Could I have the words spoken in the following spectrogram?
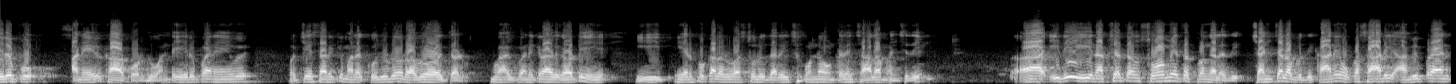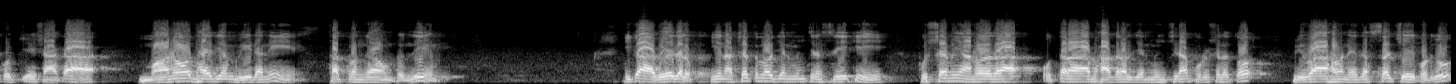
ఎరుపు అనేవి కాకూడదు. అంటే ఎరుపు అనేవి వచ్చేసరికి మన కుజుడు రఘు అవుతాడు. అవి పనికిరాదు కాబట్టి ఈ ఎరుపు కలర్ వస్తువులు ధరించకుండా ఉంటేనే చాలా మంచిది. ఇది నక్షత్రం సౌమ్యతత్వం గలది చంచల బుద్ధి. కానీ ఒకసారి అభిప్రాయానికి వచ్చేశాక మనోధైర్యం వీడని తత్వంగా ఉంటుంది. ఇక వేదలు. ఈ నక్షత్రంలో జన్మించిన స్త్రీకి పుష్యమి అనురాధ ఉత్తర భాద్రాలు జన్మించిన పురుషులతో వివాహం అనేది అస్సలు చేయకూడదు.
